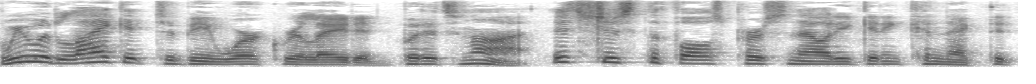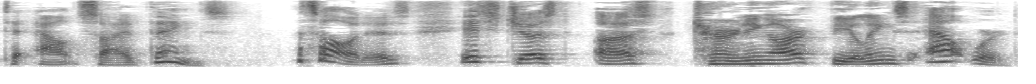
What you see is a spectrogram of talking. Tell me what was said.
We would like it to be work related, but it's not. It's just the false personality getting connected to outside things. That's all it is. It's just us turning our feelings outward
